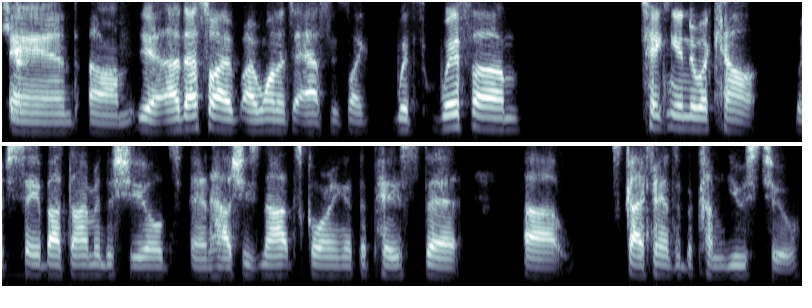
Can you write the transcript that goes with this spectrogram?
Sure. And um, yeah, that's why I, I, wanted to ask. Is like with with um, taking into account what you say about Diamond DeShields and how she's not scoring at the pace that uh, Sky fans have become used to.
